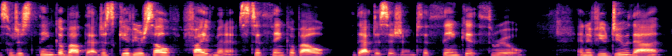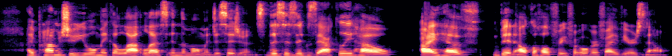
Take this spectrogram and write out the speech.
so just think about that. Just give yourself five minutes to think about that decision, to think it through. And if you do that, I promise you, you will make a lot less in the moment decisions. This is exactly how I have been alcohol free for over five years now.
